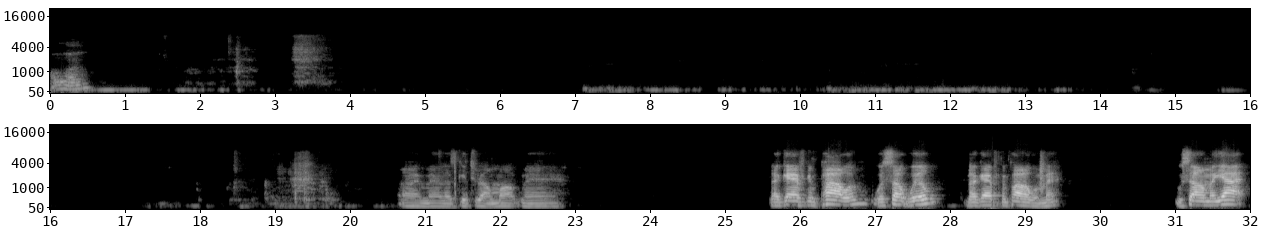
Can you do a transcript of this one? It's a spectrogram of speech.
On. All right, man. Let's get to our mark, man. Black African Power. What's up, Will? Black African Power, man. We saw Usama Yacht,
